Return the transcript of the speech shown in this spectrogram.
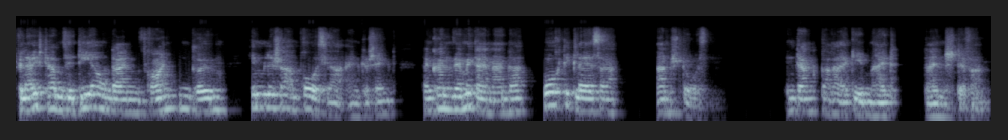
Vielleicht haben sie dir und deinen Freunden drüben himmlische Ambrosia eingeschenkt. Dann können wir miteinander hoch die Gläser anstoßen. In dankbarer Ergebenheit, dein Stefan.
